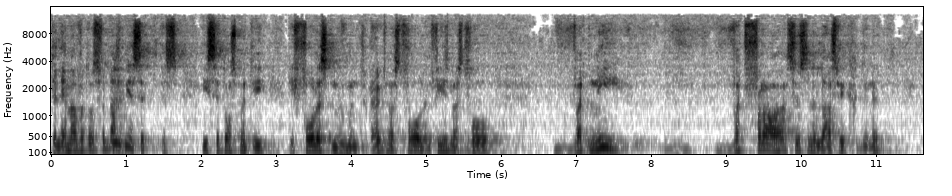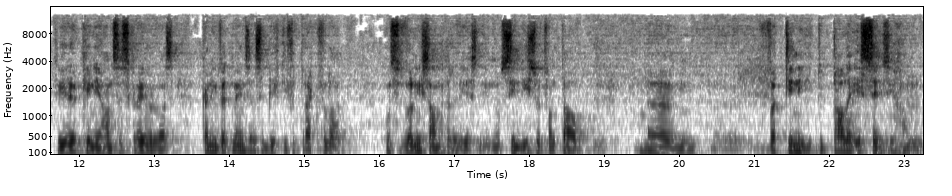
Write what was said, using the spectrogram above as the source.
dilemma wat ons vandag mee sit. Is hier sit ons met die die fullest movement, Rhodes must fall and fees must fall wat nie wat vra soos hulle laasweek gedoen het. Toe hier 'n Keniaanse skrywer was, kan die wit mense asseblief die vertrek verlaat? Ons wil nie saam met hulle wees nie. En ons sien die soort van taal. Ehm um, wat teen die totale essensie gaan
